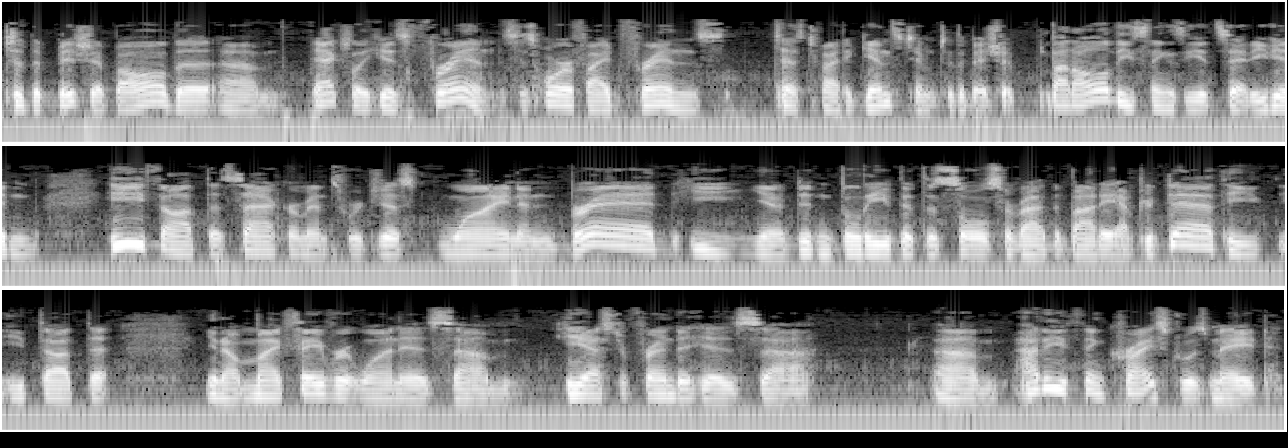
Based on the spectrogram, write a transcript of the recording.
to the bishop all the um, actually his friends, his horrified friends, testified against him to the bishop about all these things he had said. He didn't. He thought the sacraments were just wine and bread. He you know didn't believe that the soul survived the body after death. He he thought that you know my favorite one is um, he asked a friend of his. Uh, um, how do you think Christ was made?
